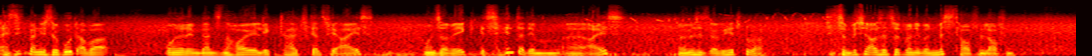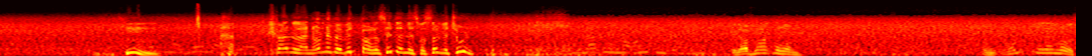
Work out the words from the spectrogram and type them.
Er sieht man nicht so gut, aber unter dem ganzen Heu liegt halt ganz viel Eis. Unser Weg ist hinter dem äh, Eis. Wir müssen jetzt irgendwie hier drüber. Sieht so ein bisschen aus, als würde man über einen Misthaufen laufen. Hm. Colonel, ein unüberwindbares Hindernis. Was sollen wir tun? Wir laufen unten rum. Unten und dann los.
